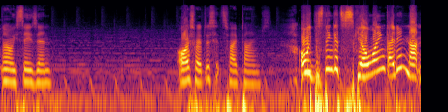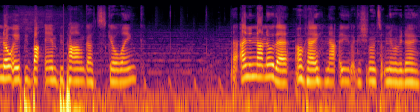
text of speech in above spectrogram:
No, oh, he stays in. Oh, I swear, this hits five times. Oh, wait, this thing gets Skill Link? I did not know Ambipom got Skill Link. I did not know that. Okay, now I guess you learn something new every day.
